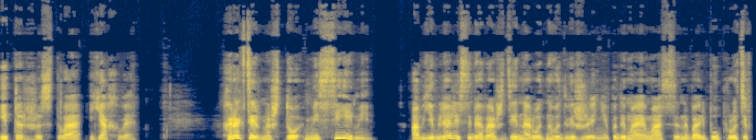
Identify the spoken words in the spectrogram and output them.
и торжества Яхве. Характерно, что мессиями объявляли себя вожди народного движения, поднимая массы на борьбу против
